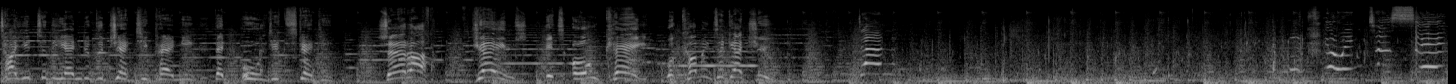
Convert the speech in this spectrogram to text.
Tie it to the end of the jetty, Penny, then hold it steady. Sarah! James! It's okay! We're coming to get you! Done! It's going to sink.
